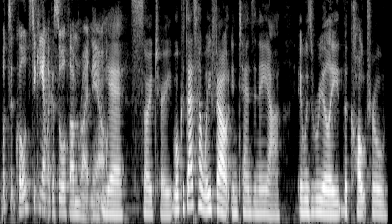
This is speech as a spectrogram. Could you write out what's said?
what's it called? Sticking out like a sore thumb right now. Yeah, so true. Well, because that's how we felt in Tanzania. It was really the cultural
